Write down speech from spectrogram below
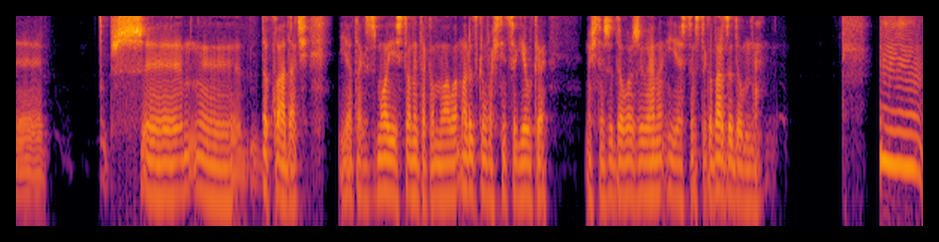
y, przy, y, dokładać. Ja tak z mojej strony taką małą, malutką właśnie cegiełkę myślę, że dołożyłem i jestem z tego bardzo dumny. Mm,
